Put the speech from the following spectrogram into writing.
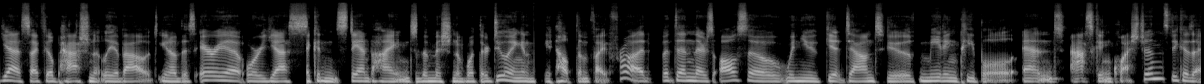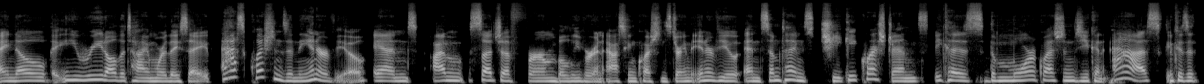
yes, I feel passionately about, you know, this area, or yes, I can stand behind the mission of what they're doing and help them fight fraud. But then there's also when you get down to meeting people and asking questions, because I know you read all the time where they say, ask questions in the interview. And I'm such a firm believer in asking questions during the interview and sometimes cheeky questions, because the more questions you can ask, because it,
